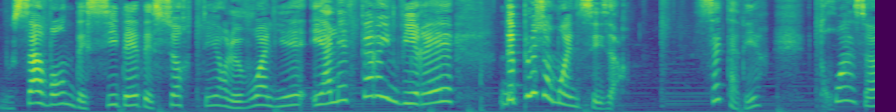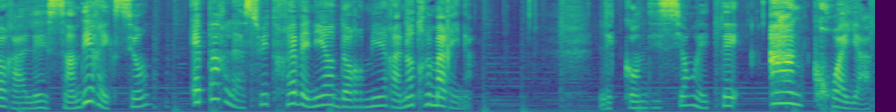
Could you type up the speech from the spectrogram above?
nous avons décidé de sortir le voilier et aller faire une virée de plus ou moins 6 heures. C'est-à-dire 3 heures aller sans direction et par la suite revenir dormir à notre marina. Les conditions étaient incroyables.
